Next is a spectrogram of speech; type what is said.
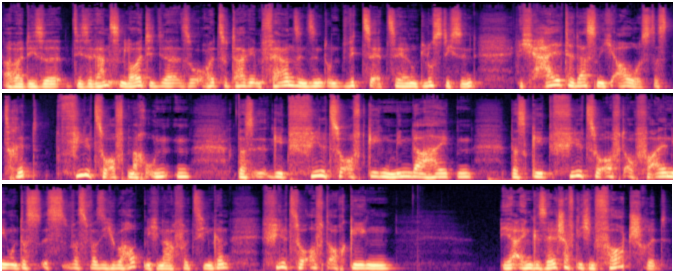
Aber diese, diese ganzen Leute, die da so heutzutage im Fernsehen sind und Witze erzählen und lustig sind, ich halte das nicht aus. Das tritt viel zu oft nach unten. Das geht viel zu oft gegen Minderheiten. Das geht viel zu oft auch vor allen Dingen, und das ist was, was ich überhaupt nicht nachvollziehen kann, viel zu oft auch gegen ja einen gesellschaftlichen Fortschritt.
